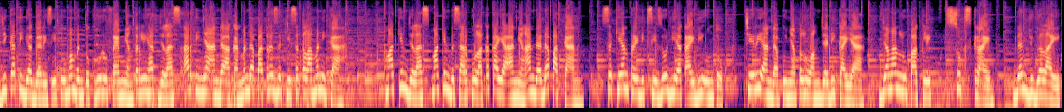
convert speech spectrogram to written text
jika tiga garis itu membentuk huruf M yang terlihat jelas, artinya Anda akan mendapat rezeki setelah menikah. Makin jelas, makin besar pula kekayaan yang Anda dapatkan. Sekian prediksi zodiak ID untuk ciri Anda punya peluang jadi kaya. Jangan lupa klik subscribe dan juga like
